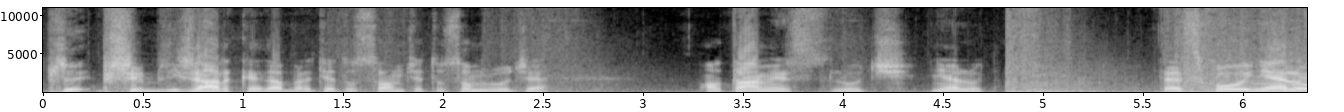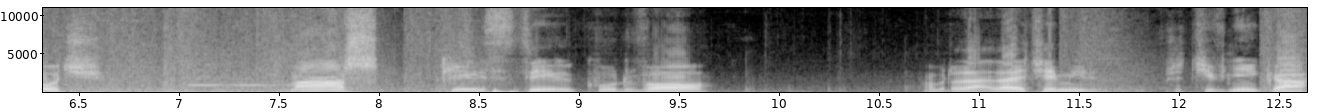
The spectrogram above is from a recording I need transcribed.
Przy, przybliżarkę, dobra, gdzie tu są, gdzie tu są ludzie? O, tam jest ludź, nie ludź. To jest chuj, nie ludź. Masz, kill steal, kurwo. Dobra, da, dajcie mi przeciwnika.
